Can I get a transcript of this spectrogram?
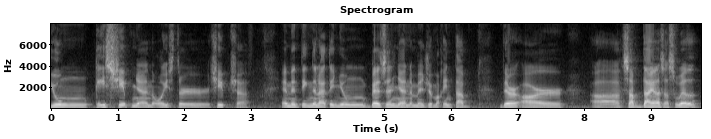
yung case shape niya, no, oyster shape siya. And then tingnan natin yung bezel niya na medyo makintab. There are uh, sub-dials as well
